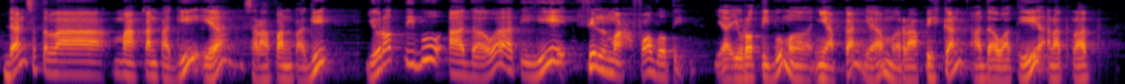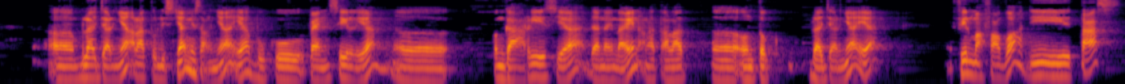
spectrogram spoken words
dan setelah makan pagi ya sarapan pagi yurattibu adawatihi fil mahfadhati ya yurotibu menyiapkan ya merapihkan adawati alat-alat e, belajarnya alat tulisnya misalnya ya buku pensil ya e, penggaris ya dan lain-lain alat-alat e, untuk belajarnya ya. Film mahfadah di tas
